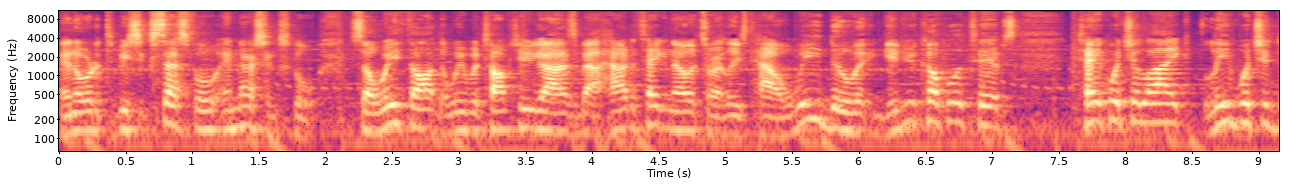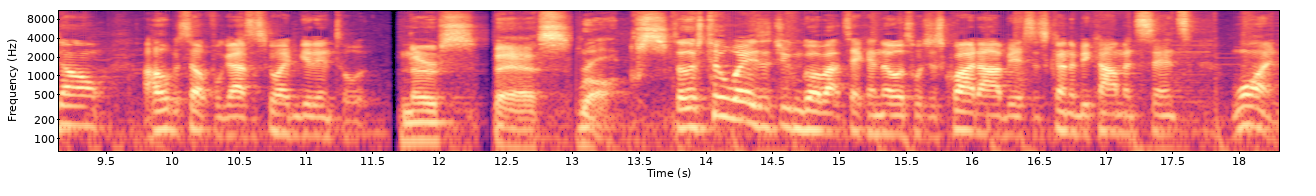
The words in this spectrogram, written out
in order to be successful in nursing school. So we thought that we would talk to you guys about how to take notes, or at least how we do it, give you a couple of tips. Take what you like, leave what you don't. I hope it's helpful, guys. Let's go ahead and get into it. Nurse Bass rocks. So there's two ways that you can go about taking notes, which is quite obvious. It's going to be common sense. One,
